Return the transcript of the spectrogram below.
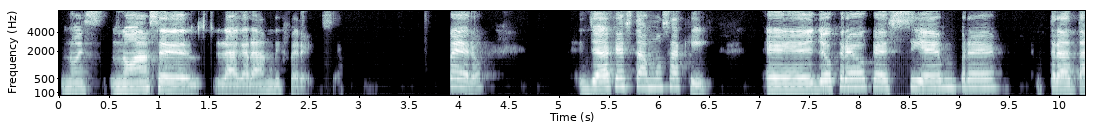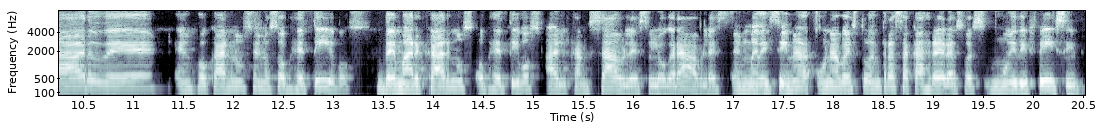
no, es, no hace la gran diferencia. Pero ya que estamos aquí, eh, yo creo que siempre tratar de enfocarnos en los objetivos, de marcarnos objetivos alcanzables, logrables. En medicina, una vez tú entras a carrera, eso es muy difícil,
